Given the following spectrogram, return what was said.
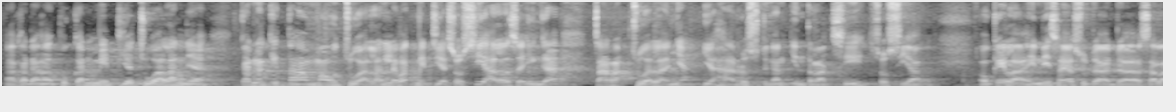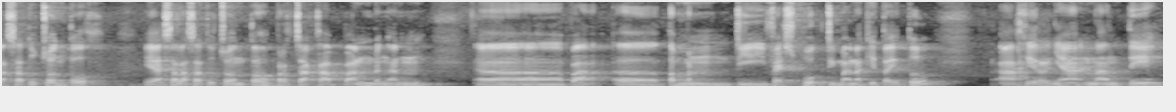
Nah, kadang bukan media jualan ya, karena kita mau jualan lewat media sosial sehingga cara jualannya ya harus dengan interaksi sosial. Oke lah, ini saya sudah ada salah satu contoh ya, salah satu contoh percakapan dengan eh, apa eh, temen di Facebook di mana kita itu akhirnya nanti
